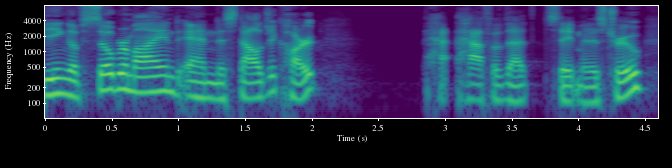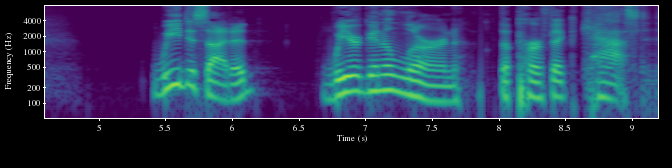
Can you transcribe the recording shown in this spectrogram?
being of sober mind and nostalgic heart, ha- half of that statement is true, we decided we're going to learn the perfect cast.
